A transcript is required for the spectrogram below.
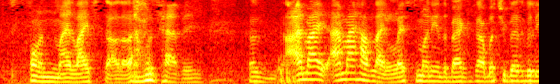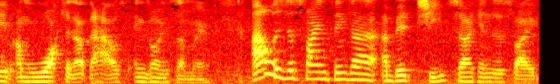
fund my lifestyle that I was having. Cause I might I might have like less money in the bank account, but you best believe I'm walking out the house and going somewhere. I always just find things are a bit cheap so I can just like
